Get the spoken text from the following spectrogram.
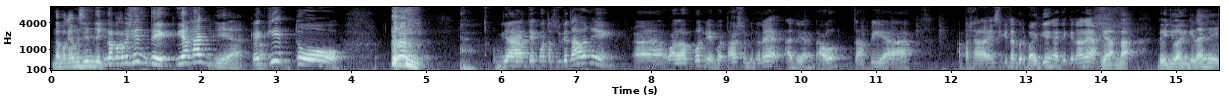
nggak pakai mesin tik nggak pakai mesin tik, iya kan? iya Kayak gitu. Terus biar Jack Waters juga tahu nih, eh, walaupun ya gue tahu sebenarnya ada yang tahu, tapi ya apa salahnya sih kita berbagi nggak Jack Inal ya? ya enggak tujuan kita sih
